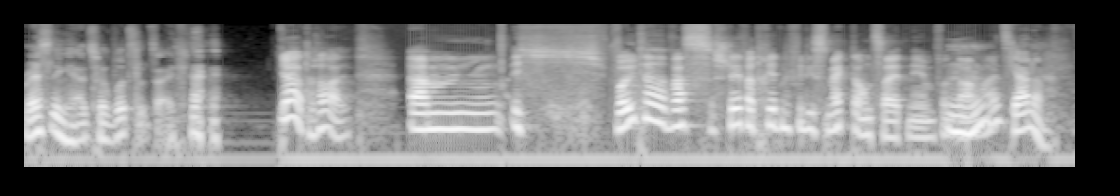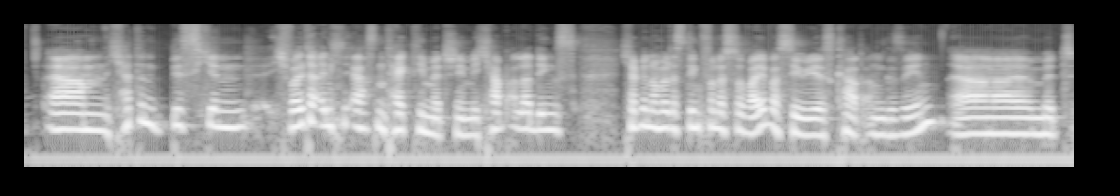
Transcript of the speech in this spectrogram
Wrestling-Herz verwurzelt sein. ja, total. Ähm, ich wollte was stellvertretend für die Smackdown-Zeit nehmen von mhm, damals. Gerne. Ähm, ich hatte ein bisschen, ich wollte eigentlich den ersten Tag Team Match nehmen. Ich habe allerdings, ich habe mir nochmal das Ding von der Survivor Series Card angesehen, äh, mit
